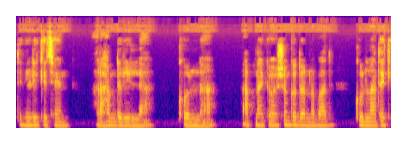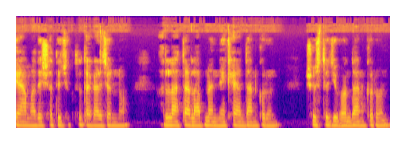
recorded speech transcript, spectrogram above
তিনি লিখেছেন, আলহামদুলিল্লাহ, খুলনা। আপনাকে অসংখ্য ধন্যবাদ খুলনা থেকে আমাদের সাথে যুক্ত থাকার জন্য। আল্লাহ তালা আপনার নেক হায়াত দান করুন, সুস্থ জীবন দান করুন,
